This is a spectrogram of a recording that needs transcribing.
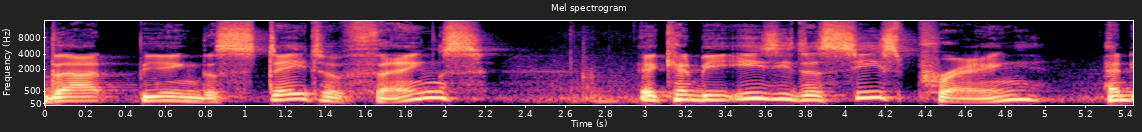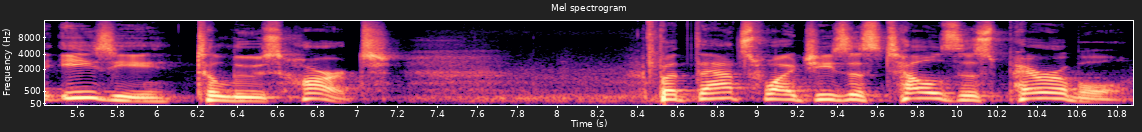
That being the state of things, it can be easy to cease praying and easy to lose heart. But that's why Jesus tells this parable.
